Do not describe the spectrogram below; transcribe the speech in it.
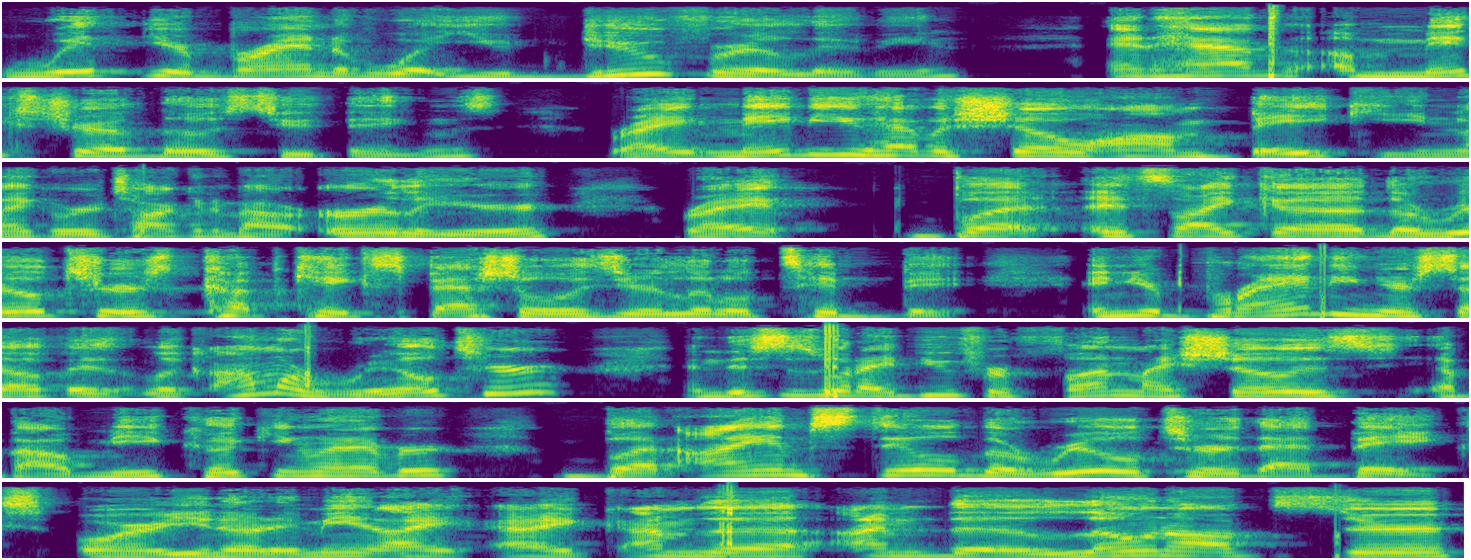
with your brand of what you do for a living and have a mixture of those two things, right? Maybe you have a show on baking, like we were talking about earlier, right? But it's like uh, the realtor's cupcake special is your little tidbit. And you're branding yourself as look i'm a realtor and this is what i do for fun. My show is about me cooking whatever but i am still the realtor that bakes or you know what i mean? I, I i'm the i'm the loan officer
